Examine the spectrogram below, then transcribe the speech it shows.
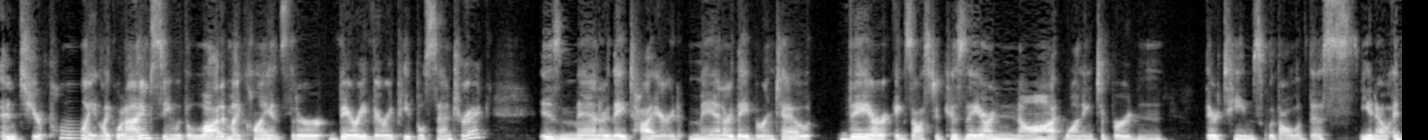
and to your point like what I'm seeing with a lot of my clients that are very very people centric is man are they tired, man are they burnt out, they are exhausted because they are not wanting to burden their teams with all of this, you know, a,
